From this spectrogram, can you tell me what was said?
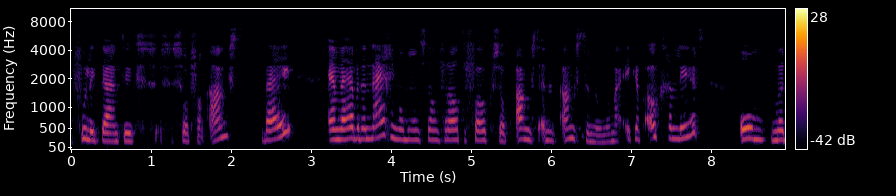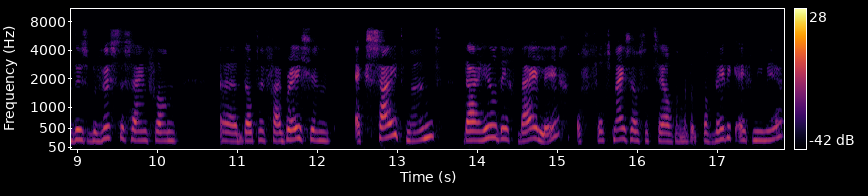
voel ik daar natuurlijk een soort van angst bij. En we hebben de neiging om ons dan vooral te focussen op angst en het angst te noemen. Maar ik heb ook geleerd om me dus bewust te zijn van dat de vibration excitement daar heel dichtbij ligt. Of volgens mij zelfs hetzelfde, maar dat, weet ik even niet meer.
